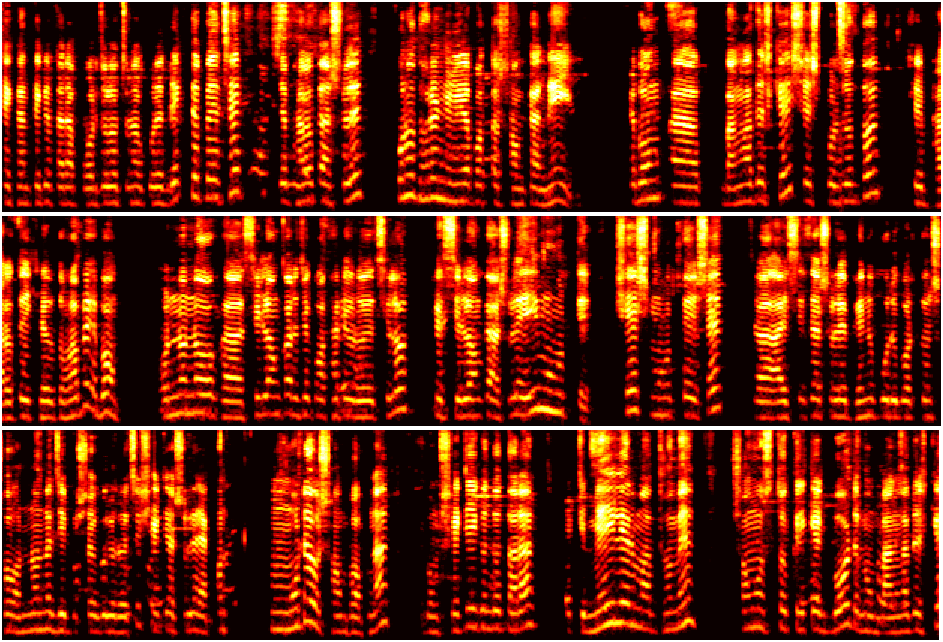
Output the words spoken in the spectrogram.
সেখান থেকে তারা পর্যালোচনা করে দেখতে পেয়েছে যে ভারতে আসলে কোনো ধরনের নিরাপত্তা সংখ্যা নেই এবং বাংলাদেশকে শেষ পর্যন্ত সেই ভারতেই খেলতে হবে এবং অন্যান্য শ্রীলঙ্কার যে কথাটি রয়েছিল সেই শ্রীলঙ্কা আসলে এই মুহূর্তে, শেষ মুহূর্তে এসে আইসিসি আসলে ভেন্যু পরিবর্তন সহ অন্যান্য যে বিষয়গুলো রয়েছে, সেটি আসলে এখন মোটেও সম্ভব না এবং সেটি কিন্তু তারা একটি মেইলের মাধ্যমে সমস্ত ক্রিকেট বোর্ড এবং বাংলাদেশকে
